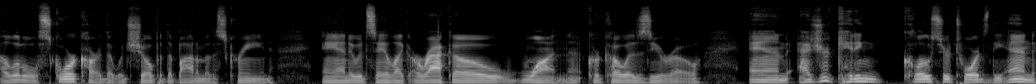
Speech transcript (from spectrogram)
a little scorecard that would show up at the bottom of the screen and it would say like Arakko 1 Krakoa 0 and as you're getting closer towards the end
